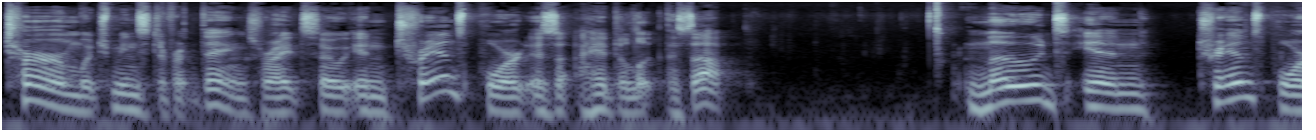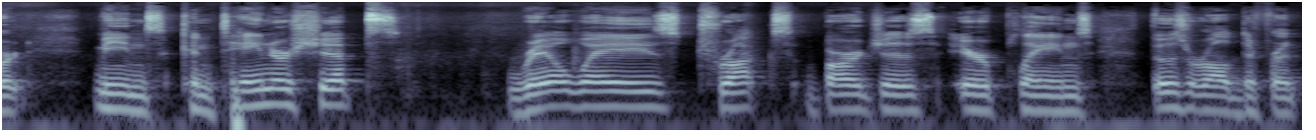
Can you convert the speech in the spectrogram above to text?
term, which means different things, right? So, in transport, as I had to look this up, modes in transport means container ships, railways, trucks, barges, airplanes. Those are all different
